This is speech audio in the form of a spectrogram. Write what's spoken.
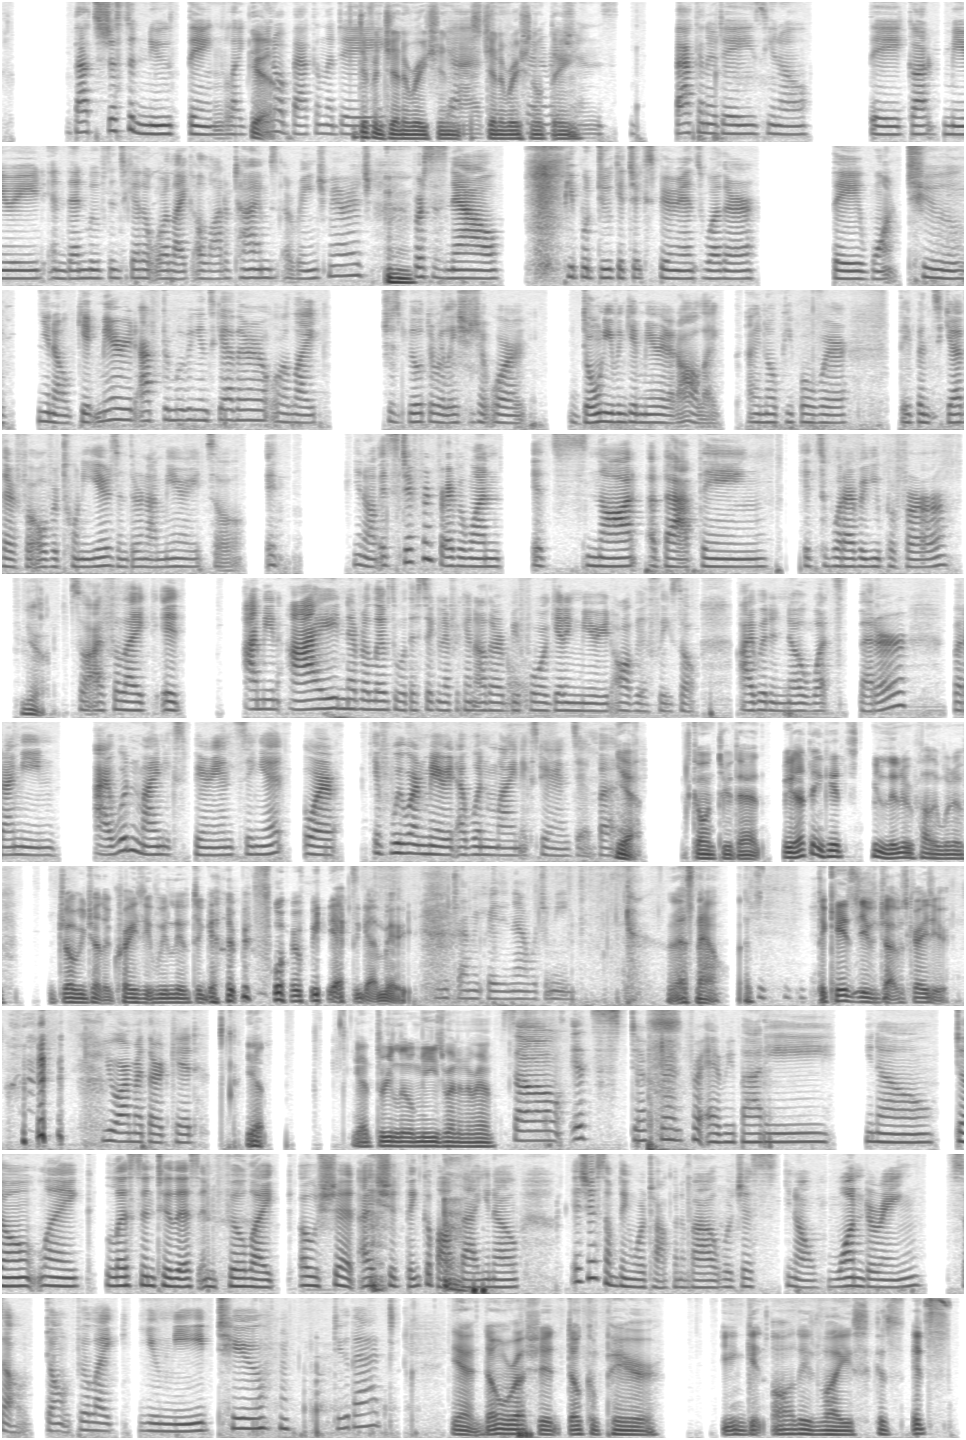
that's just a new thing. Like Yeah. you know, back in the day, Different generations, Yeah, different generational thing. Back in the days, you know, they got married and then moved in together, or like a lot of times arranged marriage. Mhm. Versus now, people do get to experience whether they want to, you know, get married after moving in together, or like just build a relationship, or don't even get married at all. Like I know people where they've been together for over 20 years and they're not married. So it, you know, it's different for everyone. It's not a bad thing. It's whatever you prefer. Yeah. So I feel like it. I mean, I never lived with a significant other before getting married, obviously. So I wouldn't know what's better. But I mean, I wouldn't mind experiencing it. Or if we weren't married, I wouldn't mind experiencing it. But Yeah, going through that because I think it's we literally probably would have drove each other crazy if we lived together before we actually got married. you drive me crazy now. What you mean? That's now. That's the kids even drive us crazier. You are my third kid. Yep. You got three little me's running around. So it's different for everybody. You know, don't like listen to this and feel like, oh shit, I should think about that. You know, it's just something we're talking about. We're just, you know, wondering. So don't feel like you need to do that. Yeah, don't rush it. Don't compare. You can get all the advice because it's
